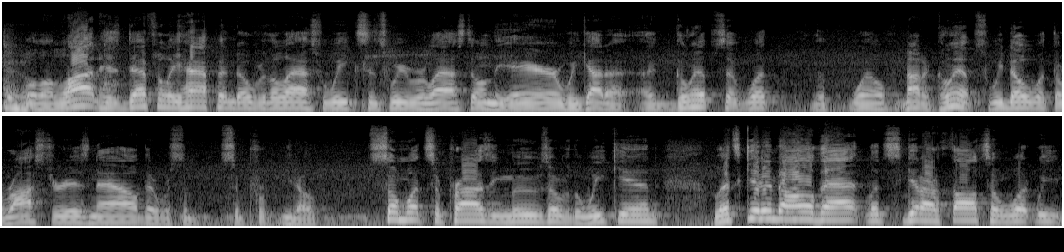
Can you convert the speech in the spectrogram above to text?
Well, a lot has definitely happened over the last week since we were last on the air. We got a, a glimpse at what the well, not a glimpse. We know what the roster is now. There were some, surpr- you know, somewhat surprising moves over the weekend. Let's get into all that. Let's get our thoughts on what we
